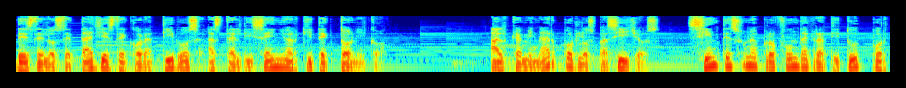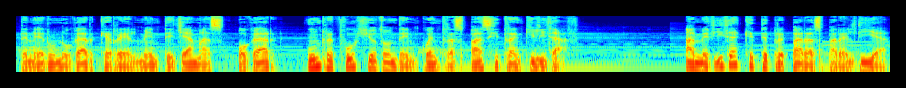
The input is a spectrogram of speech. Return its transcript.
desde los detalles decorativos hasta el diseño arquitectónico. Al caminar por los pasillos, sientes una profunda gratitud por tener un lugar que realmente llamas hogar, un refugio donde encuentras paz y tranquilidad. A medida que te preparas para el día,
